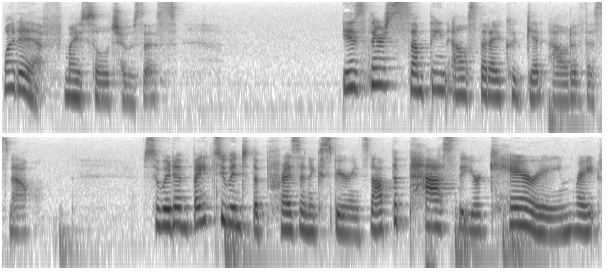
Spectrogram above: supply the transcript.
what if my soul chose this? Is there something else that I could get out of this now? So it invites you into the present experience, not the past that you're carrying, right?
